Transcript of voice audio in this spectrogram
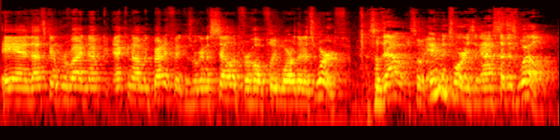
and that's going to provide an economic benefit because we're going to sell it for hopefully more than it's worth. So that so inventory is an asset as well.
